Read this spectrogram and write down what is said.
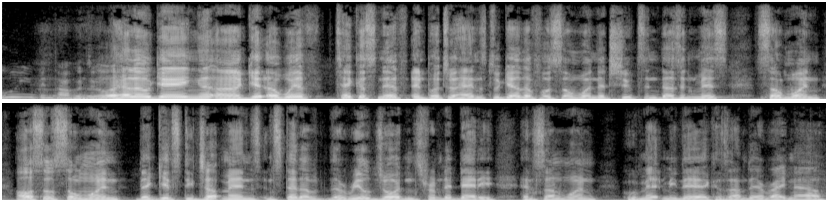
Who you been talking to? Well, hello, gang. Uh, get a whiff, take a sniff, and put your hands together for someone that shoots and doesn't miss. Someone, also someone that gets the Jumpmans instead of the real Jordans from their daddy, and someone who met me there because I'm there right now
